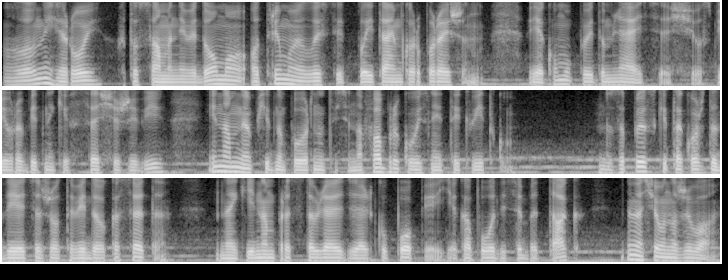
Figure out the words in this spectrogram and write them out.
Головний герой, хто саме невідомо, отримує лист від Playtime Corporation, в якому повідомляється, що співробітники все ще живі, і нам необхідно повернутися на фабрику і знайти квітку. До записки також додається жовта відеокасета, на якій нам представляють ляльку Попі, яка поводить себе так, неначе вона жива.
